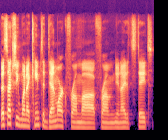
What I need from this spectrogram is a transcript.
That's actually when I came to Denmark from uh from the United States,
